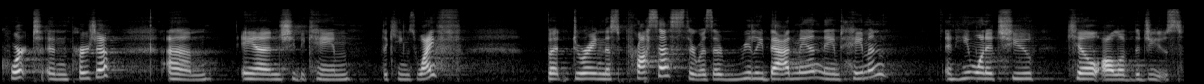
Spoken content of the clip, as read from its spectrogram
court in Persia. Um, and she became the king's wife. But during this process, there was a really bad man named Haman, and he wanted to kill all of the Jews.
